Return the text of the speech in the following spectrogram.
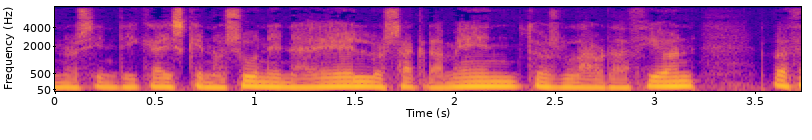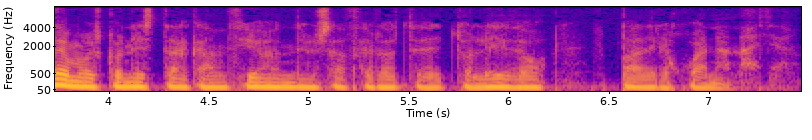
nos indicáis que nos unen a Él, los sacramentos, la oración, lo hacemos con esta canción de un sacerdote de Toledo, padre Juan Anaya.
